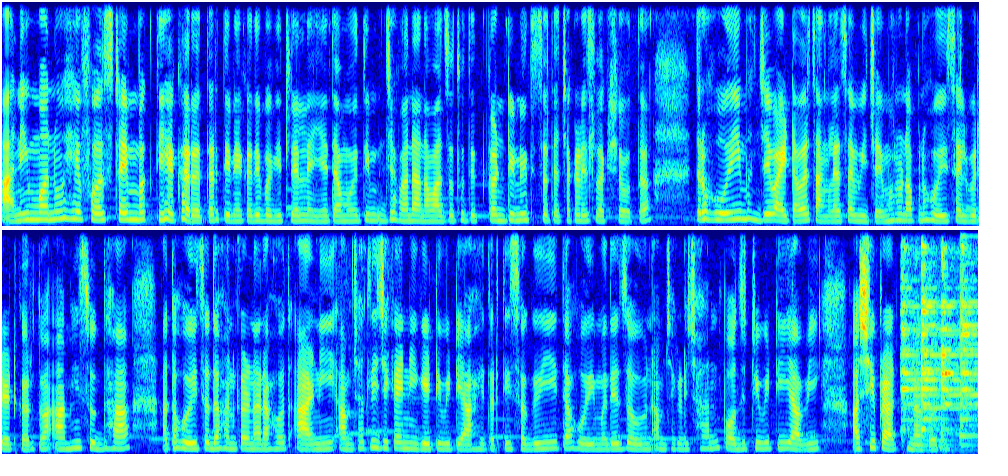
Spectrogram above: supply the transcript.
आणि मनू हे फर्स्ट टाईम बघती आहे खरं तर तिने कधी बघितलेलं नाही आहे त्यामुळे ती जेव्हा नाना वाजत होते कंटिन्यू तिचं त्याच्याकडेच लक्ष होतं. तर होळी म्हणजे वाईटावर चांगल्याचा विजय म्हणून आपण होळी सेलिब्रेट करतो. आम्हीसुद्धा आता होळीचं दहन करणार आहोत आणि आमच्यातली जी काही निगेटिव्हिटी आहे तर ती सगळी त्या होळीमध्ये जाऊन आमच्याकडे छान पॉझिटिव्हिटी यावी अशी प्रार्थना करू.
